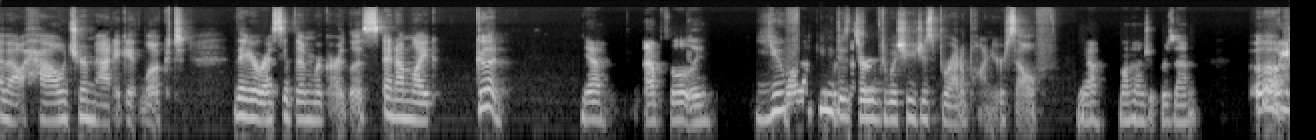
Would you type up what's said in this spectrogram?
about how dramatic it looked they arrested them regardless. And I'm like, good. Yeah, absolutely. You Well, fucking deserved what you just brought upon yourself. Yeah, 100%. Ugh. I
